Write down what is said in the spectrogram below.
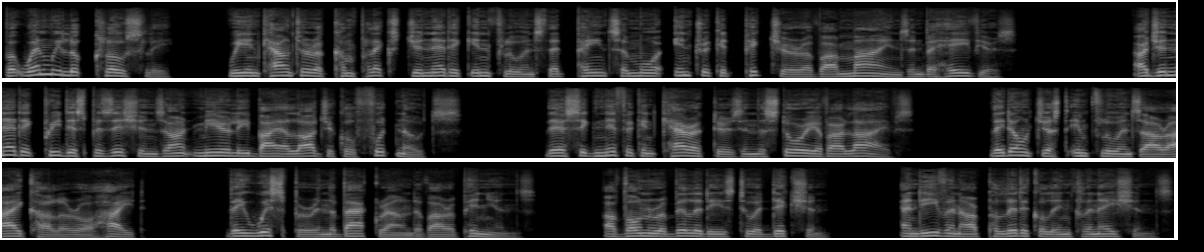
But when we look closely, we encounter a complex genetic influence that paints a more intricate picture of our minds and behaviors. Our genetic predispositions aren't merely biological footnotes, they're significant characters in the story of our lives. They don't just influence our eye color or height, they whisper in the background of our opinions, our vulnerabilities to addiction, and even our political inclinations.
